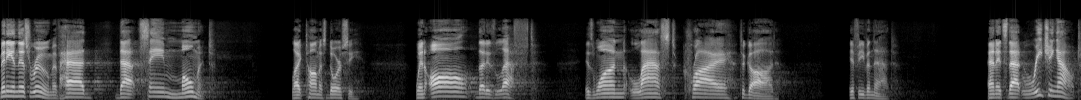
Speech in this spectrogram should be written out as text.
Many in this room have had that same moment, like Thomas Dorsey, when all that is left is one last cry to God, if even that. And it's that reaching out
